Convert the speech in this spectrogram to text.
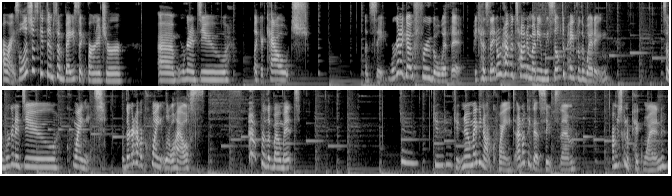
All right, so let's just get them some basic furniture. Um, we're gonna do like a couch. Let's see. We're gonna go frugal with it because they don't have a ton of money and we still have to pay for the wedding. So we're gonna do quaint. They're gonna have a quaint little house for the moment. Do, do, do, do. No, maybe not quaint. I don't think that suits them. I'm just gonna pick one.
